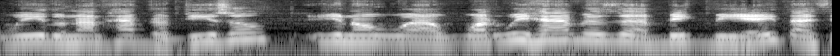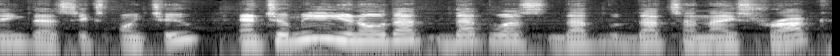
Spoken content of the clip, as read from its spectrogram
we do not have the diesel. You know, uh, what we have is a big V8. I think the 6.2, and to me, you know that that was that that's a nice truck.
